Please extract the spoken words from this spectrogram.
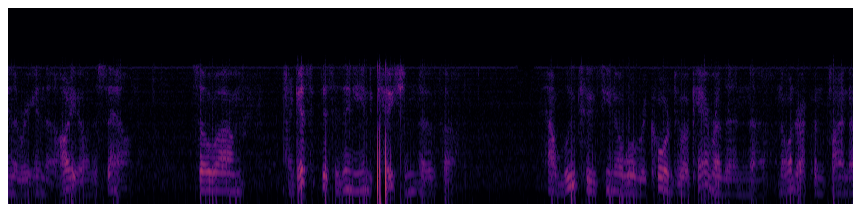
in the in the audio and the sound. So um, I guess if this is any indication of uh, how Bluetooth, you know, will record to a camera, then uh, no wonder I couldn't find uh,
